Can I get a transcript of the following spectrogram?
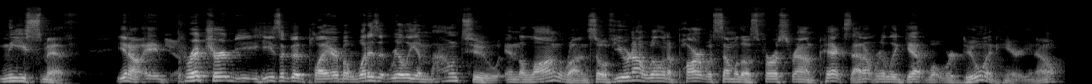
Nesmith. You know, Yeah. Pritchard, he's a good player, but what does it really amount to in the long run? So if you're not willing to part with some of those first round picks, I don't really get what we're doing here, you know?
